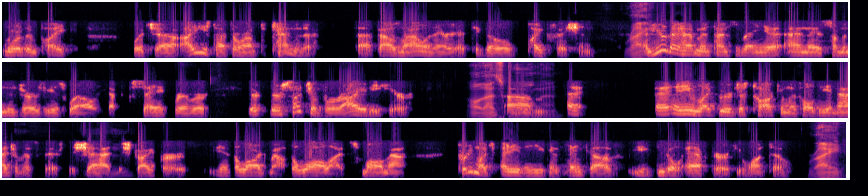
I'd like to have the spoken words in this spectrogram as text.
northern pike, which uh, I used to have to run up to Canada, uh, Thousand Island area to go pike fishing. right. And here they have them in Pennsylvania, and there's some in New Jersey as well. You got the Passaic River. There, there's such a variety here. oh, that's cool, Um, man. And even like we were just talking with all the anadromous fish, the shad, the stripers, you know, the largemouth, the walleye, the smallmouth, pretty much anything you can think of, you can go after if you want to. Right.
